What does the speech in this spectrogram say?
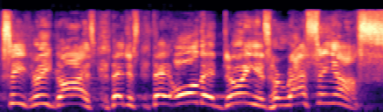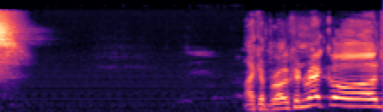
see three guys, they're just, they all they're doing is harassing us like a broken record,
